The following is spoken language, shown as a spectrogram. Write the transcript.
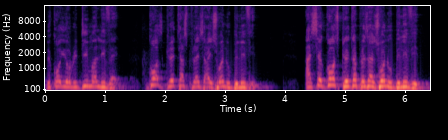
because your Redeemer liveth. God's greatest pleasure is when you believe Him. I say God's greatest pleasure is when you believe Him.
